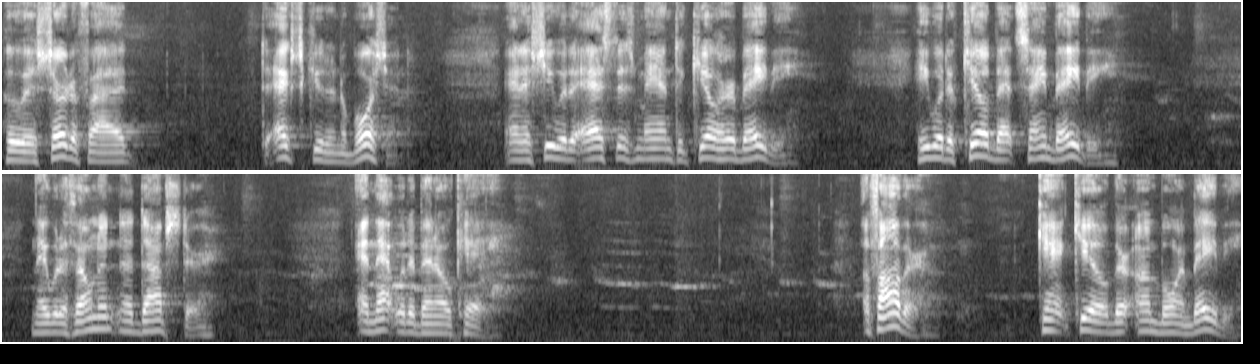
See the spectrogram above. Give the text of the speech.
who is certified to execute an abortion. And if she would have asked this man to kill her baby, he would have killed that same baby. And they would have thrown it in a dumpster, and that would have been okay. A father can't kill their unborn baby.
